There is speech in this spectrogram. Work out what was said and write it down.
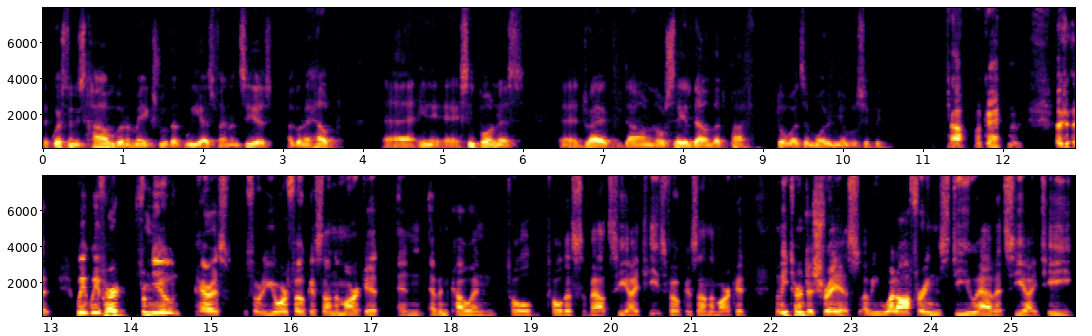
The question is how we're going to make sure that we as financiers are going to help uh, ship owners drive down or sail down that path towards a more renewable shipping. Oh, okay. We, we've heard from you, Harris, sort of your focus on the market, and Evan Cohen told told us about CIT's focus on the market. Let me turn to Shreyas. I mean, what offerings do you have at CIT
